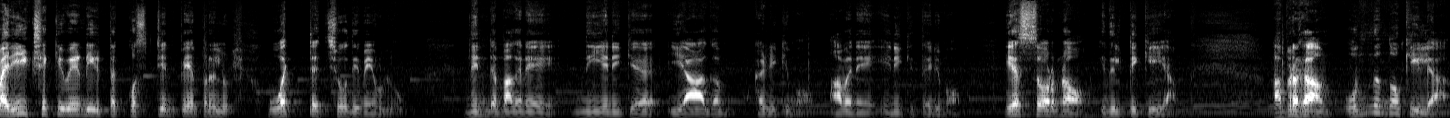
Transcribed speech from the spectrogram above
പരീക്ഷയ്ക്ക് വേണ്ടിയിട്ട ക്വസ്റ്റ്യൻ പേപ്പറിൽ ഒറ്റ ചോദ്യമേ ഉള്ളൂ. നിന്റെ മകനെ നീ എനിക്ക് യാഗം കഴിക്കുമോ? അവനെ എനിക്ക് തരുമോ? യെസ് ഓർ നോ ഇതിൽ ടിക്ക് ചെയ്യാം. അബ്രഹാം ഒന്നും നോക്കിയില്ല.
